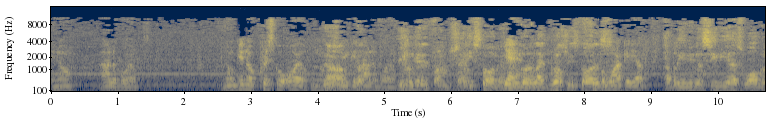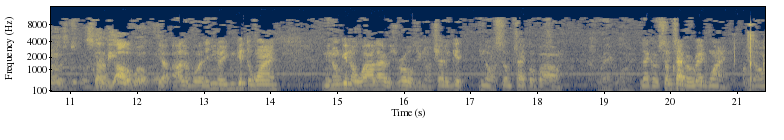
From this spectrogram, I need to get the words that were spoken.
You know, olive oil. Don't get no Crisco oil. You know, make No. sure you get olive oil. You can get it from any store, man. Yeah. You can go to like grocery stores. Supermarket, yep. I believe you can CVS, Walgreens. It's got to be olive oil, man. Yep, olive oil. Then you know you can get the wine. You don't get no wild Irish rose. You know, try to get you know some type of um, Red wine. like a, some type of red wine. You know,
